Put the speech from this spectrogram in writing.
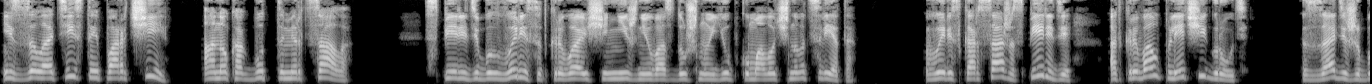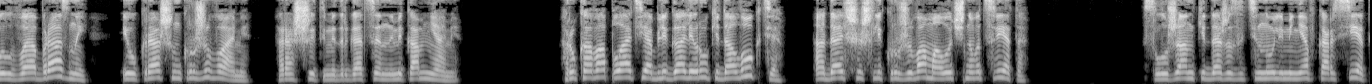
Из золотистой парчи оно как будто мерцало. Спереди был вырез, открывающий нижнюю воздушную юбку молочного цвета. Вырез корсажа спереди открывал плечи и грудь. Сзади же был V-образный и украшен кружевами, расшитыми драгоценными камнями. Рукава платья облегали руки до локтя, а дальше шли кружева молочного цвета. Служанки даже затянули меня в корсет.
